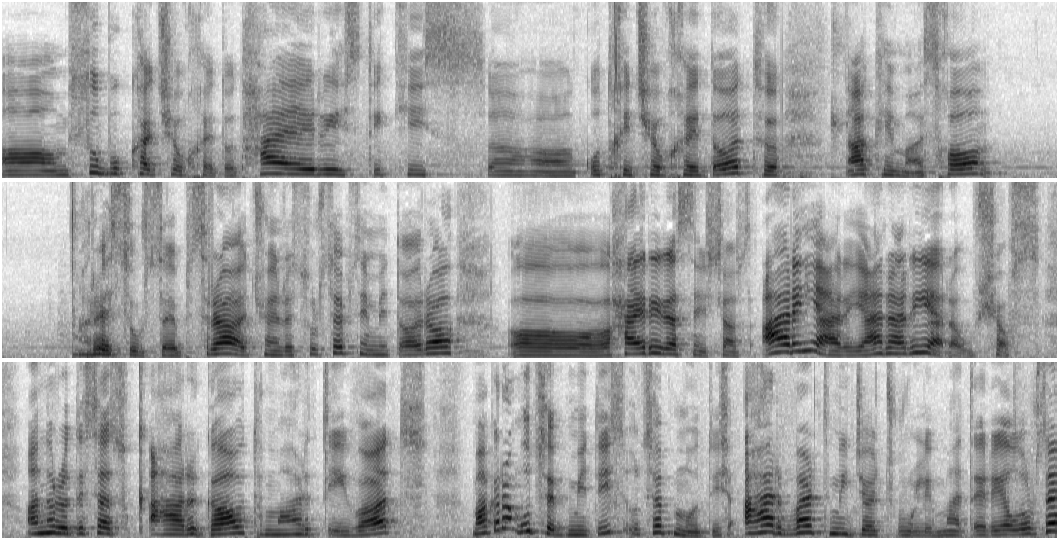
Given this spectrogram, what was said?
ამ სუბუქად შევხედოთ, ჰაერისტიკის კუთხით შევხედოთ აქ იმას, ხო? რესურსებს რა, ჩვენ რესურსებს, იმიტომ რომ ჰაერი რას ნიშნავს? არის, არის, არ არის, არა უშავს. ანუ, როდესაც კარგავთ მარტივად, მაგრამ უცებ მიდის, უცებ მოდის. არ ვართ მიჯაჭვული მატერიალურზე,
